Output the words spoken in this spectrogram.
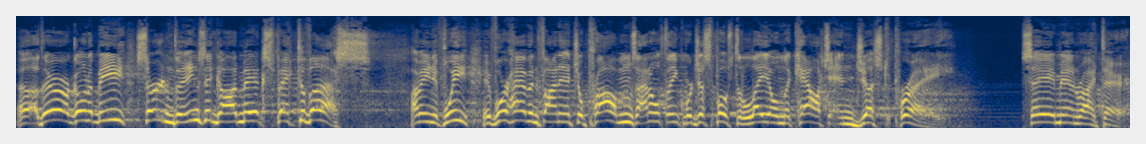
uh, there are going to be certain things that God may expect of us. I mean, if we, if we're having financial problems, I don't think we're just supposed to lay on the couch and just pray. Say amen right there.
